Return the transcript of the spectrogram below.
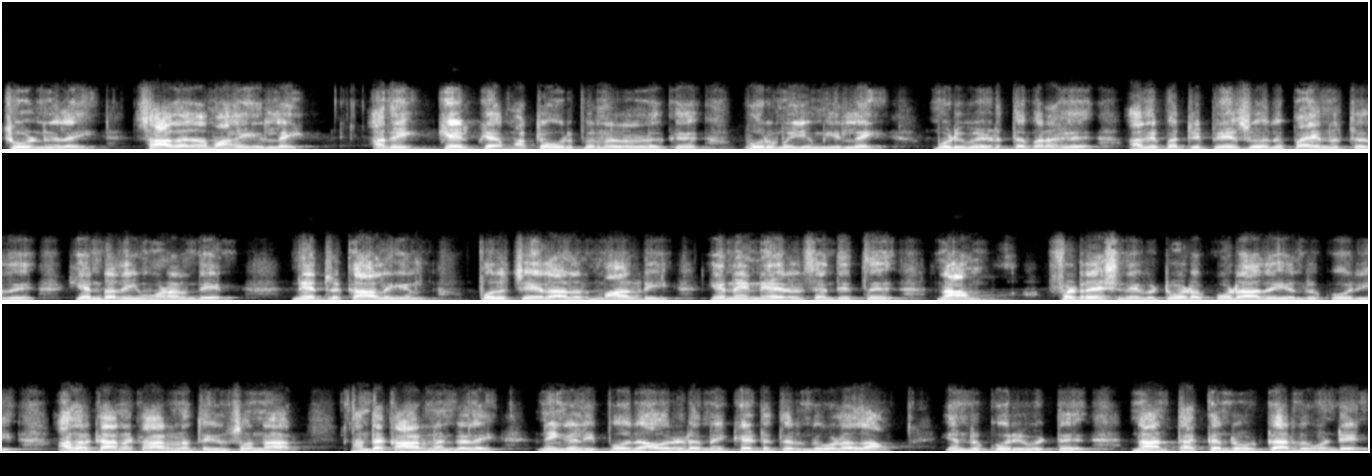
சூழ்நிலை சாதகமாக இல்லை. அதை கேட்க மற்ற உறுப்பினர்களுக்கு பொறுமையும் இல்லை. முடிவு எடுத்த பிறகு அதை பற்றி பேசுவது பயனற்றது என்பதையும் உணர்ந்தேன். நேற்று காலையில் பொதுச் செயலாளர் மார்டி என்னை நேரில் சந்தித்து நாம் ஃபெடரேஷனை விட்டுவிடக்கூடாது என்று கூறி அதற்கான காரணத்தையும் சொன்னார். அந்த காரணங்களை நீங்கள் இப்போது அவரிடமே கேட்டு தெரிந்து கொள்ளலாம் என்று கூறிவிட்டு நான் தக்கென்று உட்கார்ந்து கொண்டேன்.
